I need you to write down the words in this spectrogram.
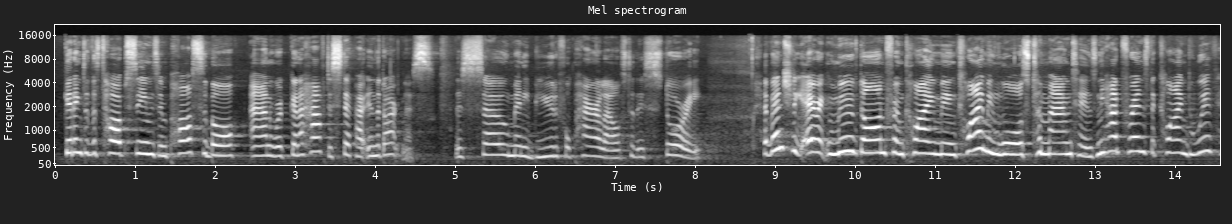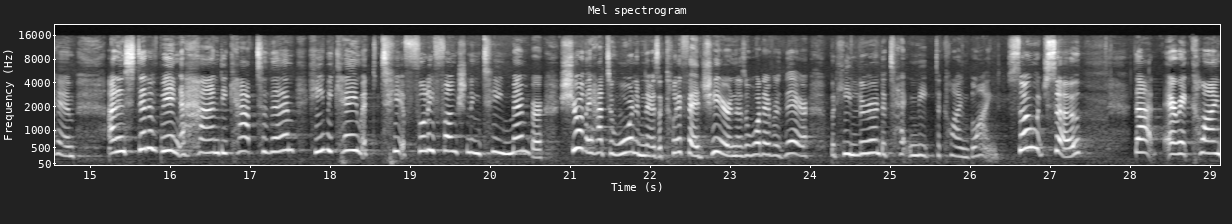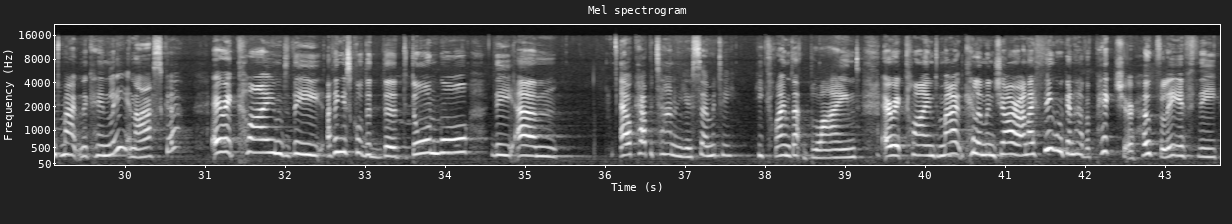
Getting to the top seems impossible, and we're going to have to step out in the darkness. There's so many beautiful parallels to this story. Eventually, Eric moved on from climbing, climbing walls to mountains, and he had friends that climbed with him. And instead of being a handicap to them, he became a, a fully functioning team member. Sure, they had to warn him there's a cliff edge here and there's a whatever there, but he learned a technique to climb blind. So much so that Eric climbed Mount McKinley in Alaska. Eric climbed the, I think it's called the, the Dawn Wall, the um, El Capitan in Yosemite. He climbed that blind. Eric climbed Mount Kilimanjaro. And I think we're going to have a picture, hopefully, if the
